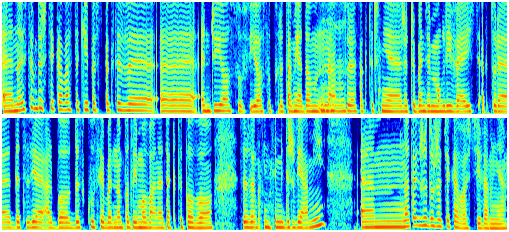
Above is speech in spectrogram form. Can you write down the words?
E, no jestem też ciekawa z takiej perspektywy e, NGO-sów i osób, które tam jadą, mhm. na które faktycznie rzeczy będziemy mogli wejść, a które decyzje albo dyskusje będą podejmowane tak typowo za zamkniętymi drzwiami. no także duża ciekawość we mnie.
